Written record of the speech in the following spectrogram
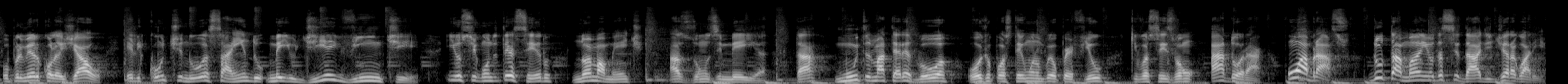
O primeiro colegial, ele continua saindo meio-dia e 20 e o segundo e terceiro, normalmente, às 11h30, tá? Muitas matérias boas. Hoje eu postei uma no meu perfil que vocês vão adorar. Um abraço do tamanho da cidade de Araguari.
